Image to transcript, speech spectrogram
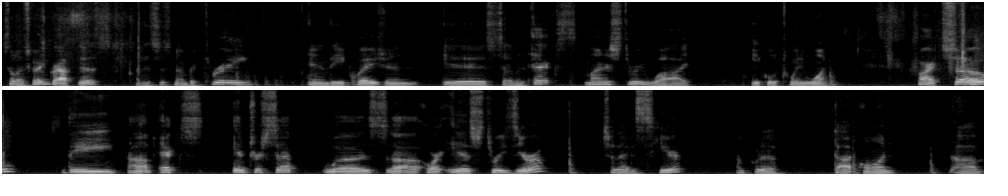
So let's go ahead and graph this. This is number 3, and the equation is 7x minus 3y equal 21. All right, so the um, x-intercept was uh, or is 3, 0. So that is here. I'll put a dot on um,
